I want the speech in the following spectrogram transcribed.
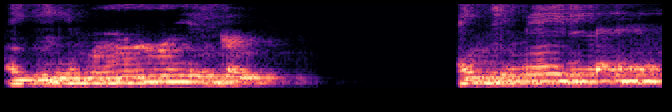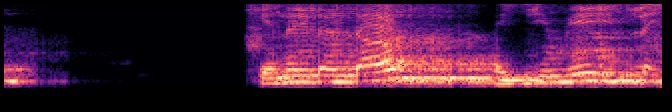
ஐக்கியமா இருக்கணும். ஐக்கியமே இல்லை. என்ன இல்லை என்றால் ஐக்கியமே இல்லை.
